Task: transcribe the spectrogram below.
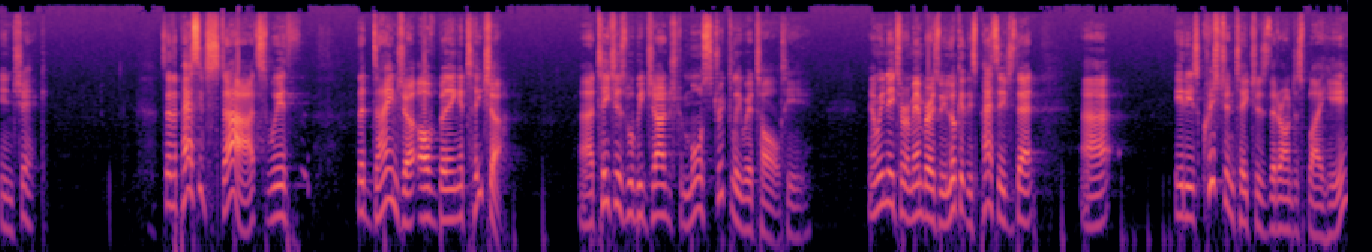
in check. So the passage starts with the danger of being a teacher. Uh, teachers will be judged more strictly, we're told here. And we need to remember as we look at this passage that uh, it is Christian teachers that are on display here,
